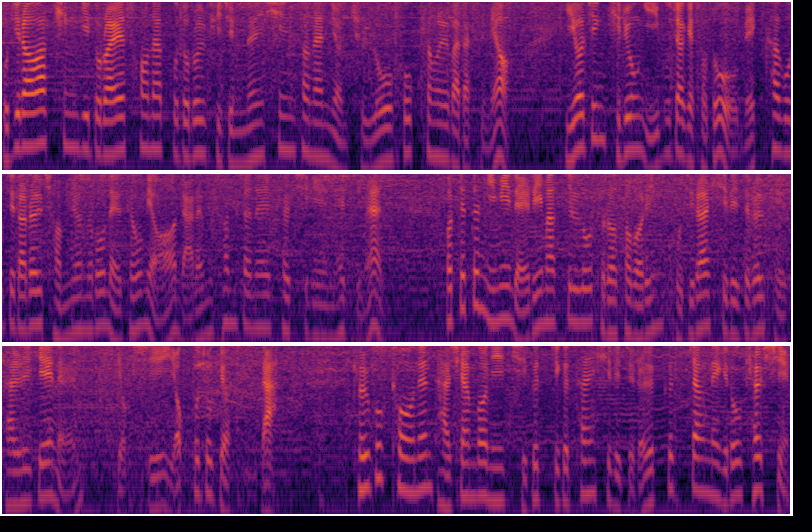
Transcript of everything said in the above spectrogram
고지라와 킹기도라의 선악구도를 뒤집는 신선한 연출로 호평을 받았으며 이어진 기룡 2부작에서도 메카고지라를 전면으로 내세우며 나름 선전을 펼치긴 했지만 어쨌든 이미 내리막길로 들어서 버린 고지라 시리즈를 되살리기에는 역시 역부족이었습니다. 결국 토호는 다시 한번 이 지긋지긋한 시리즈를 끝장내기로 결심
